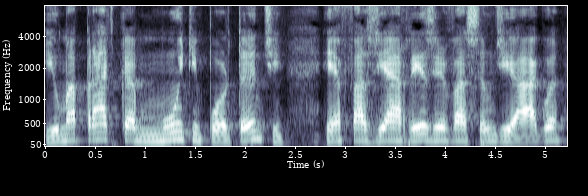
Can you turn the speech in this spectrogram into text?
E uma prática muito importante é fazer a reservação de água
